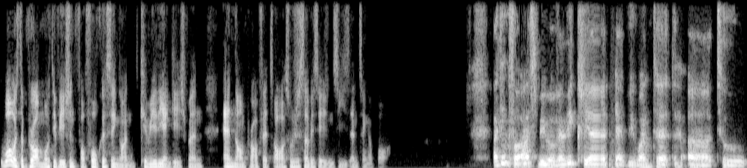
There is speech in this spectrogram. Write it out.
what was the broad motivation for focusing on community engagement and nonprofits or social service agencies in Singapore? I think for us, we were very clear that we wanted uh, to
